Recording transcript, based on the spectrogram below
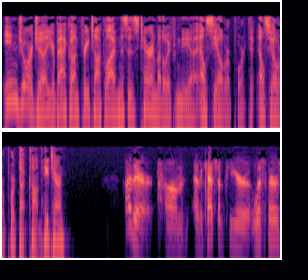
in Georgia, you're back on Free Talk Live, and this is Taryn, by the way, from the uh, LCL report at lclreport.com. Hey, Taryn. Hi there. Um, as a catch up to your listeners,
